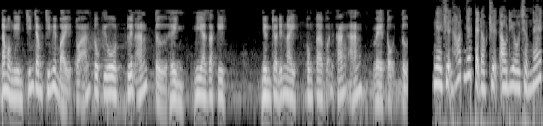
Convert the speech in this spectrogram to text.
Năm 1997, tòa án Tokyo tuyên án tử hình Miyazaki. nhưng cho đến nay ông ta vẫn kháng án về tội tử. Nghe chuyện hot nhất tại đọc truyện audio.net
